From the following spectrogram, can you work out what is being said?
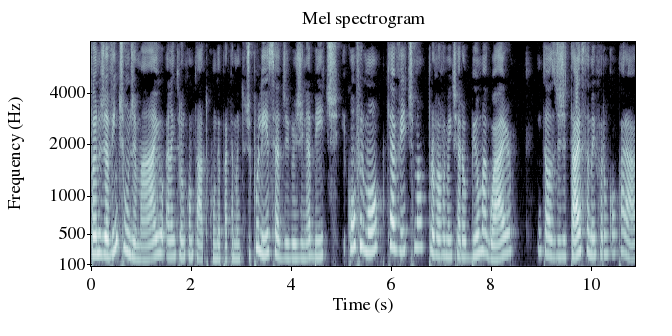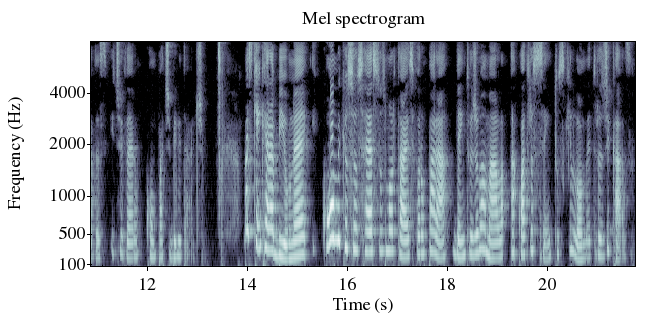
Foi no dia 21 de maio, ela entrou em contato com o departamento de polícia de Virginia Beach e confirmou que a vítima provavelmente era o Bill Maguire, então as digitais também foram comparadas e tiveram compatibilidade. Mas quem que era Bill, né? E como que os seus restos mortais foram parar dentro de uma mala a 400 quilômetros de casa?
